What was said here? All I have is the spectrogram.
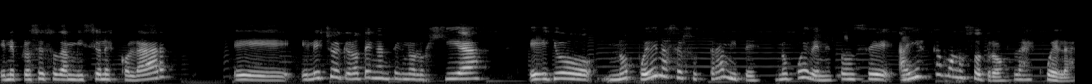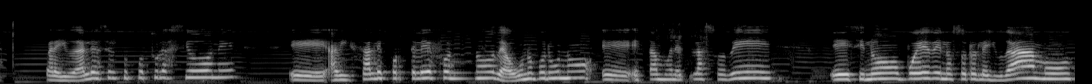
en el proceso de admisión escolar, eh, el hecho de que no tengan tecnología, ellos no pueden hacer sus trámites, no pueden. Entonces, ahí estamos nosotros, las escuelas, para ayudarles a hacer sus postulaciones, avisarles por teléfono, de a uno por uno, estamos en el plazo de, si no puede, nosotros le ayudamos.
